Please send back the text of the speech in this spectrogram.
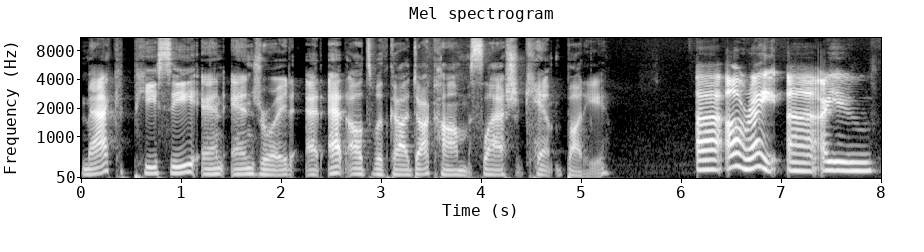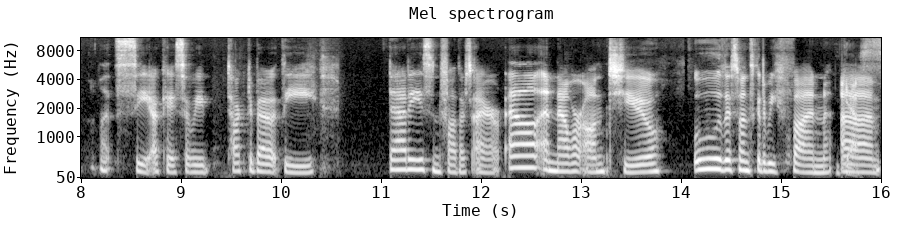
Mac, PC, and Android at atoddswithgod.com slash campbuddy. Uh, all right. Uh, are you? Let's see. Okay, so we talked about the daddies and fathers IRL, and now we're on to. Ooh, this one's gonna be fun. Um,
